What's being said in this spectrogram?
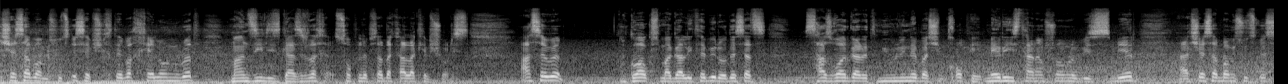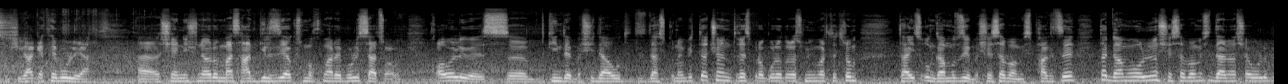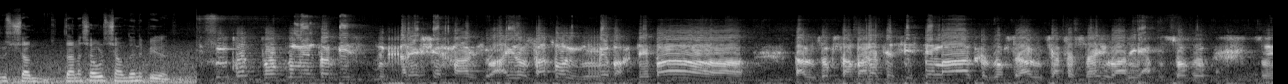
შესაბამის უწყისებში ხდება ხელოვნურად მანძილის გაზრდა სოფლებსა და ქალაქებს შორის. ასევე გვაქვს მაგალითები, როდესაც საზღვარგარეთ მივლინებაში მყოფი მერიის თანამშრომლების მიერ შესაბამის უწყისში გაკეთებულია შენიშნა რომ მას ადგილზე აქვს მოხმარებული საწვავი. ყოველივე ეს გინდება შიდა აუდიტის დასკვნებით და ჩვენ დღეს პროკურატურას მიმართეთ რომ დაიწყონ გამოძიება შესაბამის ფაქტზე და გამოავლინოს შესაბამისი დანაშაულების დანაშაულის ჩამდენი პირები. ვარიანტი, ზოგ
